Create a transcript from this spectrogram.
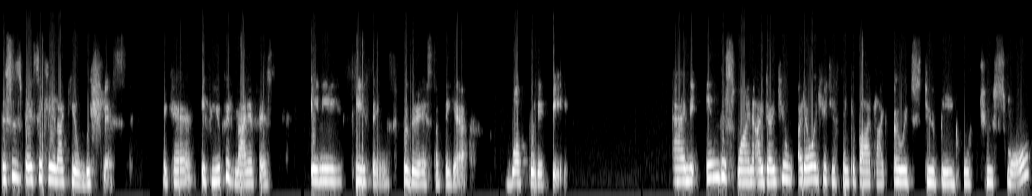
this is basically like your wish list. Okay. If you could manifest any three things for the rest of the year, what would it be? And in this one, I don't you I don't want you to think about like, oh, it's too big or too small.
